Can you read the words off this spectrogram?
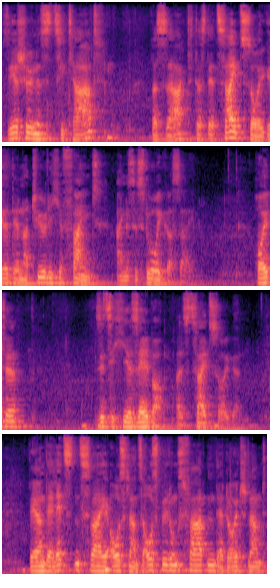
sehr schönes Zitat, was sagt, dass der Zeitzeuge der natürliche Feind eines Historikers sei. Heute sitze ich hier selber als Zeitzeuge. Während der letzten zwei Auslandsausbildungsfahrten der Deutschland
